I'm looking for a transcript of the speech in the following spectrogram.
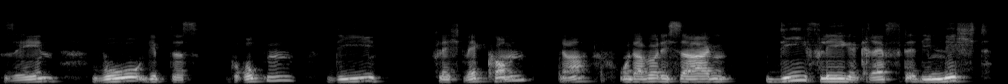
sehen, wo gibt es Gruppen, die schlecht wegkommen ja? Und da würde ich sagen, die Pflegekräfte, die nicht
